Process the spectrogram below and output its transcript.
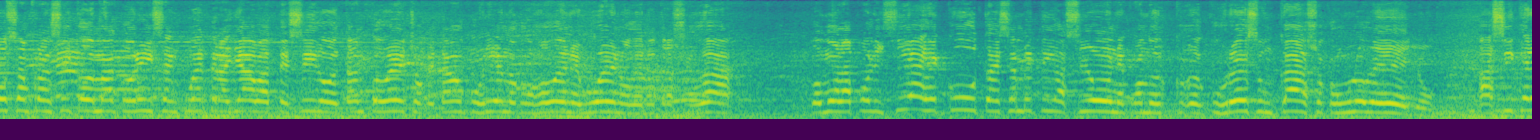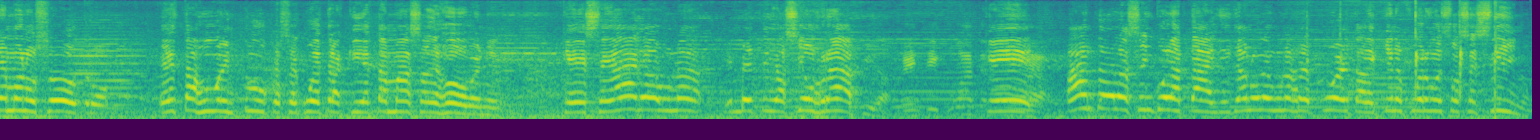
pueblo San Francisco de Macorís se encuentra ya abastecido de tantos hechos que están ocurriendo con jóvenes buenos de nuestra ciudad. Como la policía ejecuta esas investigaciones cuando ocurre un caso con uno de ellos, así queremos nosotros, esta juventud que se encuentra aquí, esta masa de jóvenes, que se haga una investigación rápida. que antes de las 5 de la tarde ya no den una respuesta de quiénes fueron esos asesinos.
